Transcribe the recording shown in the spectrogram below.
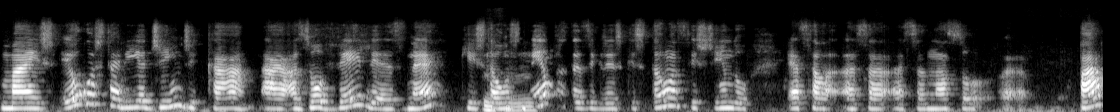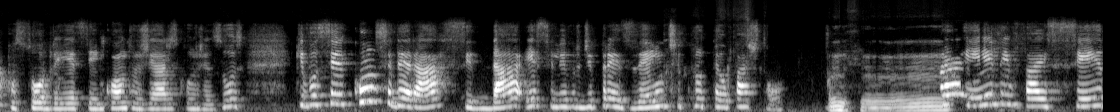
mas eu gostaria de indicar as ovelhas, né? Que estão, uhum. os membros das igrejas que estão assistindo essa, essa, essa nosso uh, papo sobre esse encontro diários com Jesus, que você considerasse dar esse livro de presente para o teu pastor. Uhum. Para ele vai ser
